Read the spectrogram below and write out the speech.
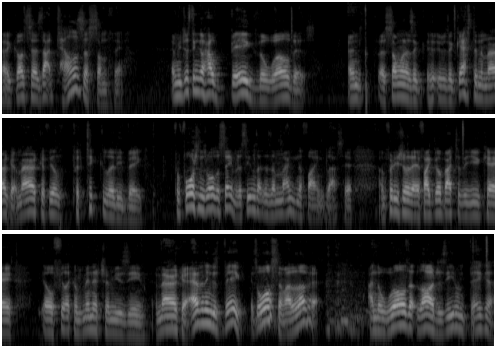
uh, God says that tells us something. I mean, just think of how big the world is. And as someone as a, who was a guest in America, America feels particularly big. Proportions are all the same, but it seems like there's a magnifying glass here. I'm pretty sure that if I go back to the UK, it'll feel like a miniature museum. America, everything is big. It's awesome. I love it. and the world at large is even bigger.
